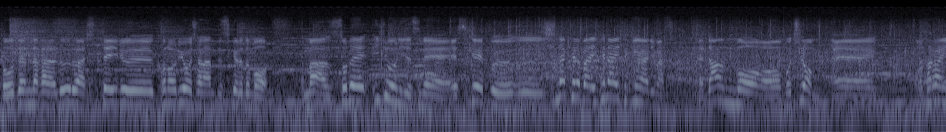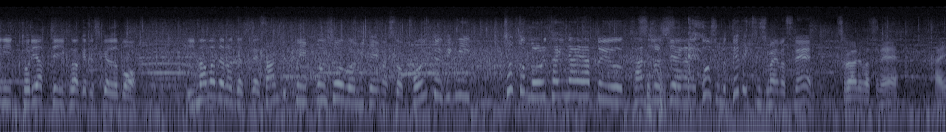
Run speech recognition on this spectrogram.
当然ながらルールは知っているこの両者なんですけれども、まあ、それ以上にですねエスケープしなければいけない時があります。ダウンももちろん、えー、お互いに取り合っていくわけですけれども今までのですね30分一本勝負を見ていますとポイント的にちょっと物足りないなという感じの試合がね どうしても出てきてしまいますね。それはありますね。はい。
